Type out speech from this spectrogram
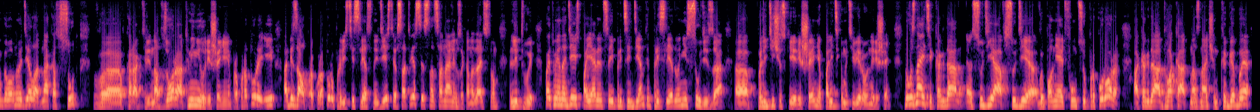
уголовного дела, однако суд в, в характере надзора отменил решение прокуратуры и обязал прокуратуру провести следственные действия в соответствии с национальным законодательством Литвы. Поэтому, я надеюсь, появятся и прецеденты преследований судей за э, политические решения, политико-мотивированные решения. Ну, вы знаете, когда э, судья в суде выполняет функцию прокурора, а когда адвокат назначен КГБ,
